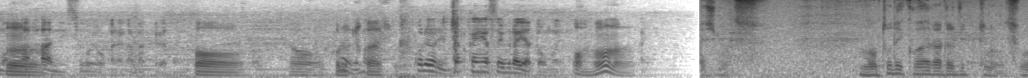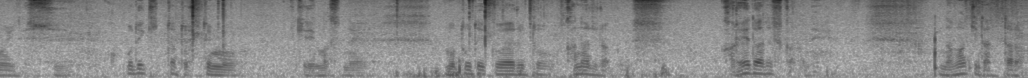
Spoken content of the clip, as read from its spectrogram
もうんう刃にすごいお金かかってるやつなんですこれ使いやす。いあこれより若干安いぐらいやと思います。そうなの？お願いします。元で加えられるっていうのがすごいですしここで切ったとしても切れますね。元で加えるとかなり楽です。枯れ枝ですからね。生木だったらこ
